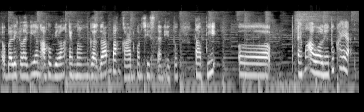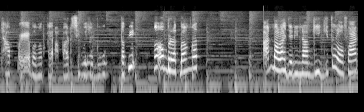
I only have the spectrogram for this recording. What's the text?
eh, balik lagi yang aku bilang emang gak gampang kan konsisten itu. Tapi uh, emang awalnya tuh kayak capek banget kayak apa sih baca iya. buku tapi uh, berat banget. Kan malah jadi nagih gitu loh Fad.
